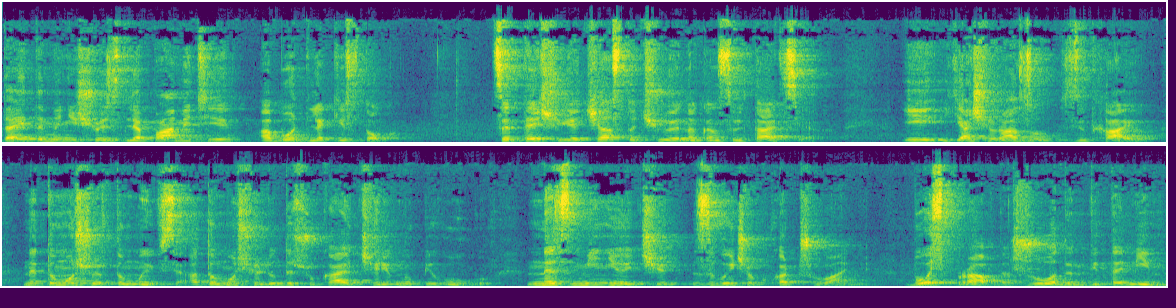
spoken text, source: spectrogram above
Дайте мені щось для пам'яті або для кісток. Це те, що я часто чую на консультаціях. І я щоразу зітхаю. Не тому, що я втомився, а тому, що люди шукають чарівну пігулку, не змінюючи звичок у харчуванні. Бо ось правда, жоден вітамін,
